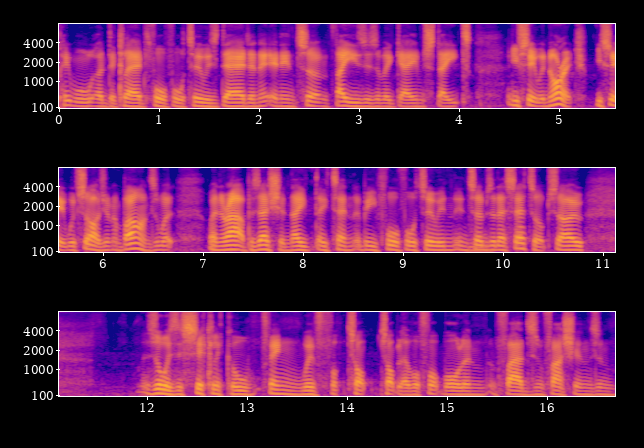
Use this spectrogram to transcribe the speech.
people had declared four four two is dead, and, and in certain phases of a game state, and you see it with Norwich, you see it with Sargent and Barnes. When they're out of possession, they they tend to be four four two in in terms of their setup. So there's always this cyclical thing with top top level football and, fads and fashions and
